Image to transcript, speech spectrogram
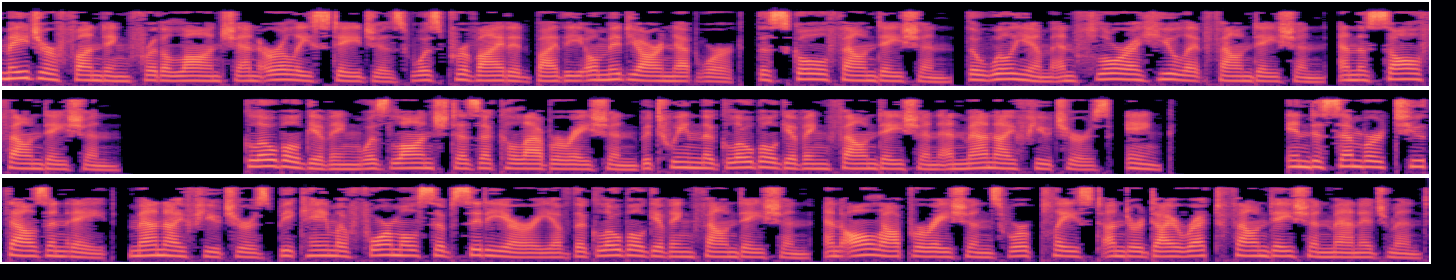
Major funding for the launch and early stages was provided by the Omidyar Network, the Skoll Foundation, the William and Flora Hewlett Foundation, and the Saul Foundation. Global Giving was launched as a collaboration between the Global Giving Foundation and ManyFutures, Inc. In December 2008, ManyFutures became a formal subsidiary of the Global Giving Foundation, and all operations were placed under direct foundation management.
